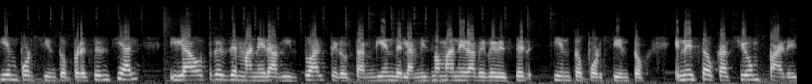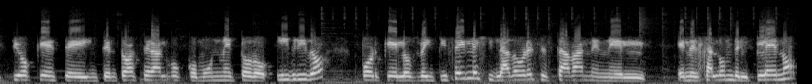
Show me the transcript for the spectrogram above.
100% presencial, y la otra es de manera virtual, pero también de la misma manera debe de ser 100%. En esta ocasión pareció que se intentó hacer algo como un método híbrido, porque los 26 legisladores estaban en el en el salón del pleno,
